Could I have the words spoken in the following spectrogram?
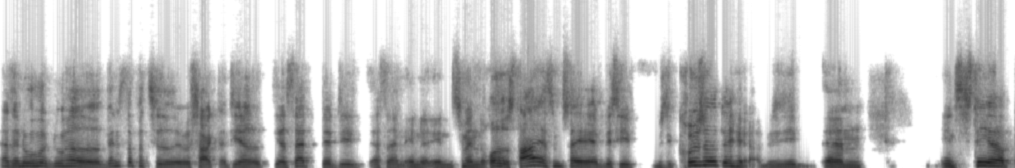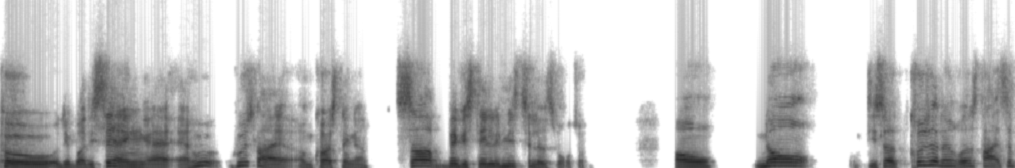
Altså nu, nu havde Venstrepartiet jo sagt, at de havde, de havde sat det, de, altså en, en, en, en rød streg, som sagde, at hvis I, hvis I krydser det her, hvis I øhm, insisterer på liberalisering af, af huslejeomkostninger, så vil vi stille et mistillidsvotum. Og når de så krydser den røde streg, så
